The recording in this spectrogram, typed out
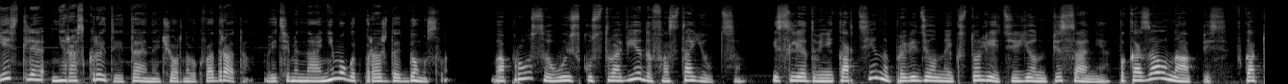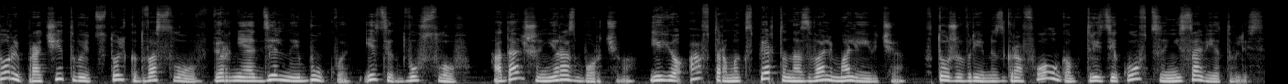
Есть ли нераскрытые тайны черного квадрата? Ведь именно они могут порождать домыслы. Вопросы у искусствоведов остаются. Исследование картины, проведенное к столетию ее написания, показало надпись, в которой прочитываются только два слова, вернее отдельные буквы этих двух слов – а дальше неразборчиво. Ее автором эксперты назвали Малевича. В то же время с графологом третьяковцы не советовались.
